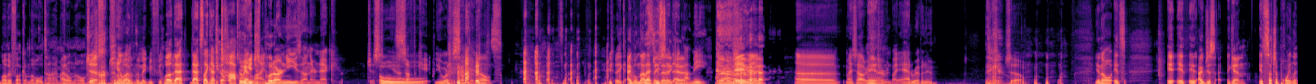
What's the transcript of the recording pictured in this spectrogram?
motherfuck them the whole time. I don't know. Just kill know how to make me feel. well, better. that that's like a Kill 'em. top So we could just put our knees on their neck. Just oh, suffocate. you are something else. You're like, I will not Glad say that again. that, not me. Yeah, hey man. Uh my salary is determined by ad revenue. So you know it's it, it it i'm just again it's such a pointless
